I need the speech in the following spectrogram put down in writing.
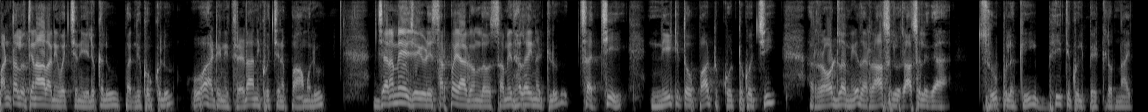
పంటలు తినాలని వచ్చిన ఎలుకలు పందికొక్కులు వాటిని తినడానికి వచ్చిన పాములు జనమేజయుడి సర్పయాగంలో సమిధలైనట్లు చచ్చి నీటితో పాటు కొట్టుకొచ్చి రోడ్ల మీద రాసులు రాసులుగా చూపులకి భీతి కొలిపేట్లున్నాయి.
